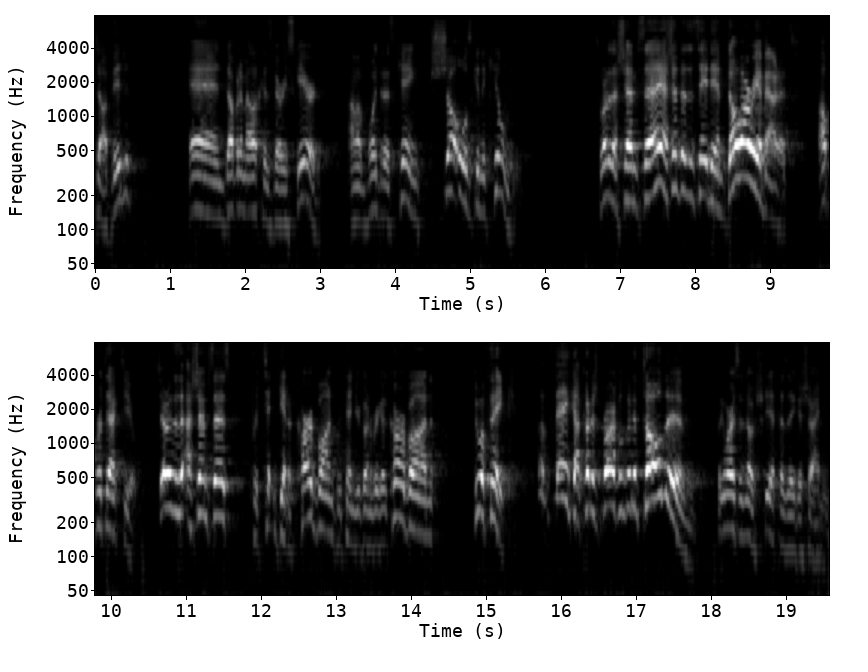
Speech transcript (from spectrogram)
David, and David Melech is very scared. I'm appointed as king. Shaul's going to kill me. So what does Hashem say? Hashem doesn't say to him, don't worry about it. I'll protect you. Hashem says, get a carbon, pretend you're going to bring a carbon, do a fake. A fake. HaKadosh Baruch Hu could have told him. The Gemara says, no, Shriach Hazega Shiny.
